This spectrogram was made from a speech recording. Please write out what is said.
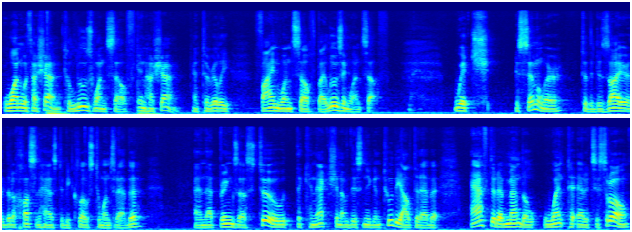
one with Hashem, to lose oneself in Hashem, and to really find oneself by losing oneself, which is similar to the desire that a chassid has to be close to one's Rebbe. And that brings us to the connection of this nigun to the Alter Rebbe. After Reb Mendel went to Eretz Yisrael,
